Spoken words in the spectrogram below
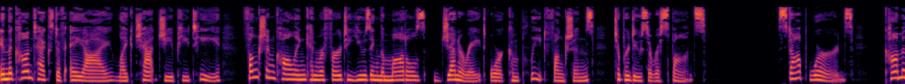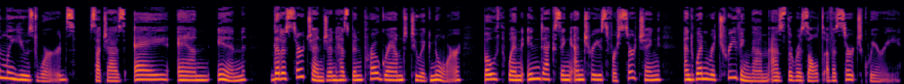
In the context of AI, like ChatGPT, function calling can refer to using the model's generate or complete functions to produce a response. Stop words, commonly used words, such as a, an, in, that a search engine has been programmed to ignore, both when indexing entries for searching and when retrieving them as the result of a search query.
